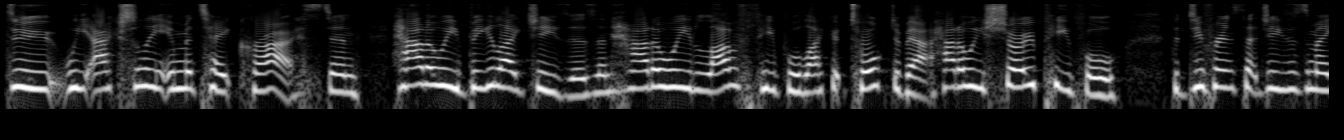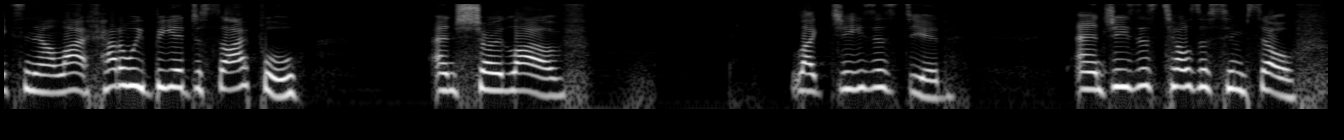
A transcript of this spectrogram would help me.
do we actually imitate Christ? And how do we be like Jesus? And how do we love people like it talked about? How do we show people the difference that Jesus makes in our life? How do we be a disciple and show love like Jesus did? And Jesus tells us himself,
